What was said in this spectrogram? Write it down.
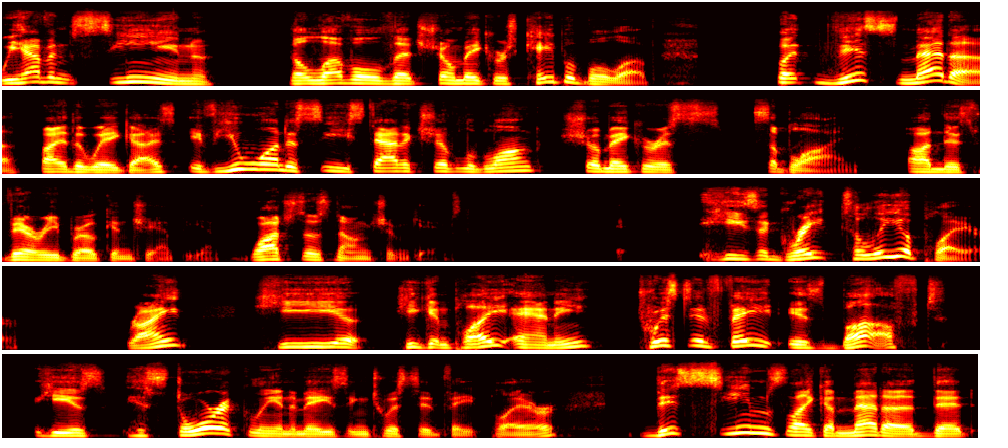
We haven't seen the level that Showmaker is capable of. But this meta, by the way, guys, if you want to see Static Shiv LeBlanc, Showmaker is sublime on this very broken champion. Watch those Nongshim games. He's a great Taliyah player, right? He he can play Annie. Twisted Fate is buffed he is historically an amazing Twisted Fate player. This seems like a meta that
